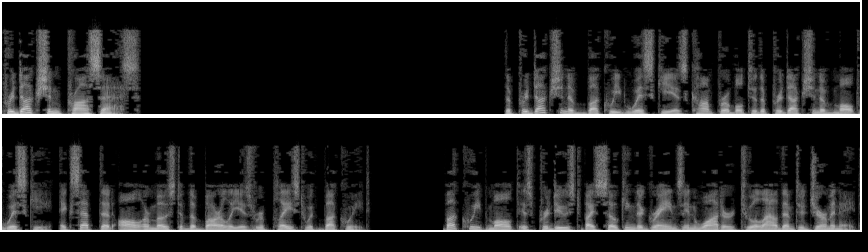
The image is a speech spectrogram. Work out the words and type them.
Production process The production of buckwheat whiskey is comparable to the production of malt whiskey, except that all or most of the barley is replaced with buckwheat. Buckwheat malt is produced by soaking the grains in water to allow them to germinate.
